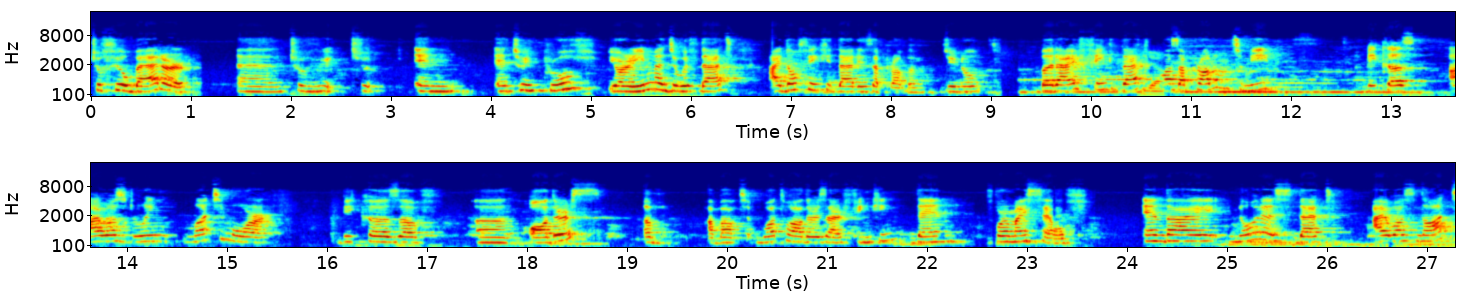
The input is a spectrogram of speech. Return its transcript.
to feel better and to to in and to improve your image with that i don't think that is a problem you know but i think that yeah. was a problem to me because i was doing much more because of uh, others of about what others are thinking than for myself and i noticed that i was not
